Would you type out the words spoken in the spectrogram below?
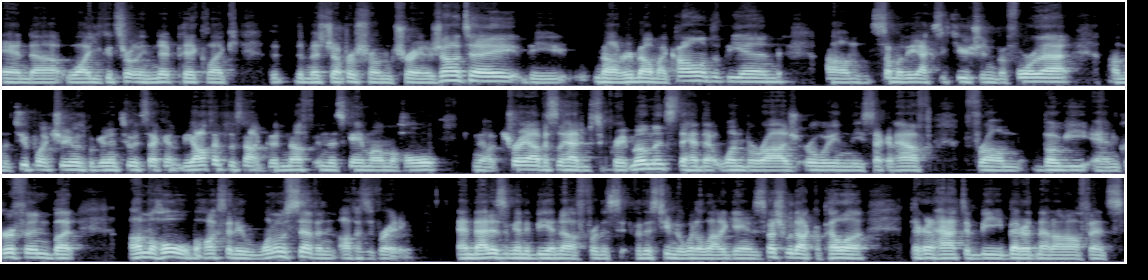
And uh, while you could certainly nitpick like the, the missed jumpers from Trae and Dejounte, the non-rebound by Collins at the end, um, some of the execution before that, um, the two-point shooting, we'll get into in a second. The offense was not good enough in this game on the whole. You know, Trae obviously had some great moments. They had that one barrage early in the second half from Bogey and Griffin, but on the whole, the Hawks had a 107 offensive rating and that isn't going to be enough for this for this team to win a lot of games, especially without Capela. They're going to have to be better than that on offense.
